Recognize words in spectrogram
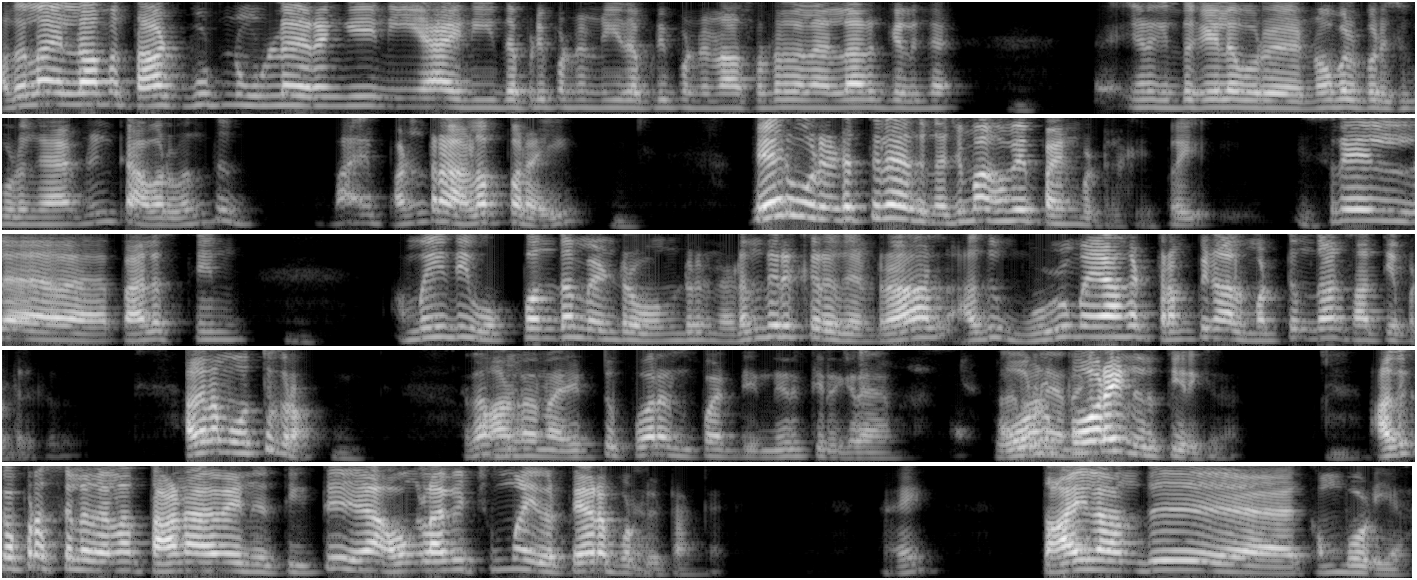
அதெல்லாம் இல்லாம தாட் பூட்னு உள்ள இறங்கி நீ ஏய், நீ இதை அப்படி பண்ணு நீ இதை அப்படி பண்ணு நான் சொல்றதெல்லாம் எல்லாரும் கேளுங்க. எனக்கு இந்த கையில ஒரு நோபல் பரிசு கொடுங்க. அப்படின்ட்டு அவர் வந்து பண்ணுற பண்ற அலப்பறை வேறு ஒரு இடத்துல அது நிஜமாகவே பயன்பட்டிருக்கு. இப்ப இஸ்ரேல் பாலஸ்தீன் அமைதி ஒப்பந்தம் என்ற ஒன்று நடந்திருக்கிறது என்றால் அது முழுமையாக ட்ரம்பினால் மட்டும்தான் சாத்தியப்பட்டிருக்கிறது. அதை நம்ம ஒத்துக்கிறோம். நான் எட்டு போரை நிப்பாட்டி நிறுத்தி இருக்கிறேன் ஒரு போரை நிறுத்தி இருக்கிறார் அதுக்கப்புறம் சிலதெல்லாம் தானாகவே நிறுத்திக்கிட்டு அவங்களாவே சும்மா இவர் பேரை போட்டுக்கிட்டாங்க? Thailand Cambodia.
